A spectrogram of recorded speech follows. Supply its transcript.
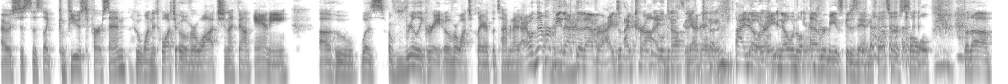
I was just this like confused person who wanted to watch Overwatch, and I found Annie, uh, who was a really great Overwatch player at the time. And I, I will never be that good ever. I, I've tried. Trust me. I've tried. I know, Nobody right? No one will ever be as good as Annie. Bless her soul. But um,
